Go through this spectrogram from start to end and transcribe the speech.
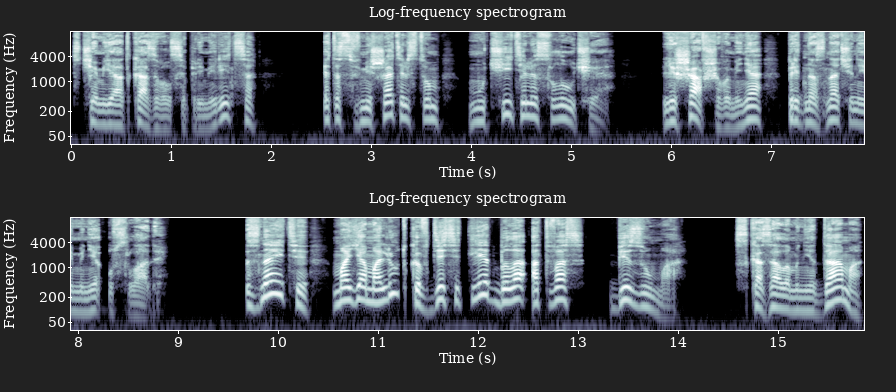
С чем я отказывался примириться, это с вмешательством мучителя случая, лишавшего меня предназначенной мне услады. «Знаете, моя малютка в десять лет была от вас без ума», сказала мне дама,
